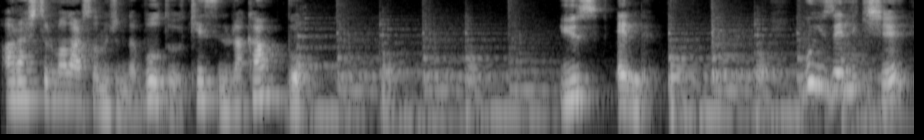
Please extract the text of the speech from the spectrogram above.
araştırmalar sonucunda bulduğu kesin rakam bu. 150. Bu 150 kişi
